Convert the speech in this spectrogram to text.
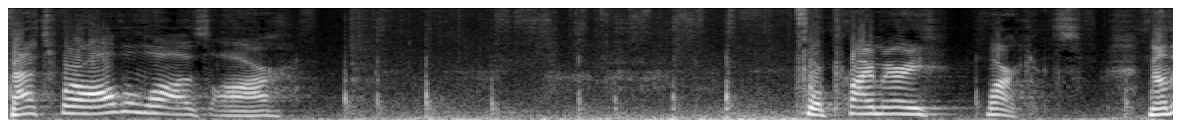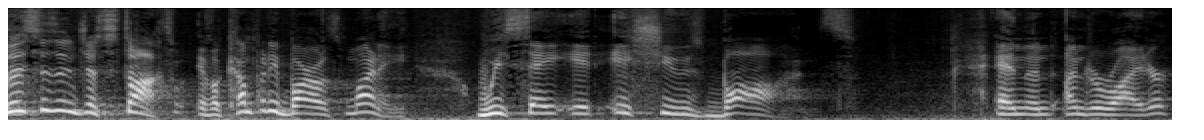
That's where all the laws are for primary markets. Now, this isn't just stocks. If a company borrows money, we say it issues bonds. And the underwriter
